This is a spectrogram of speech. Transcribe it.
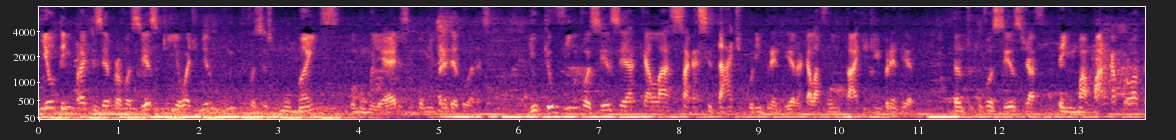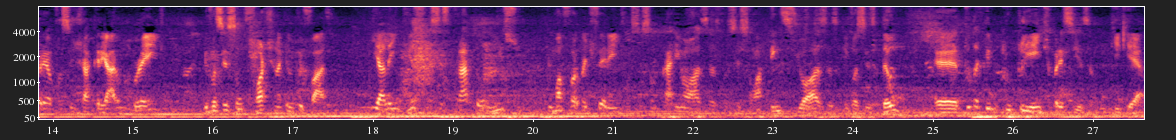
E eu tenho para dizer para vocês que eu admiro muito vocês como mães, como mulheres e como empreendedoras. E o que eu vi em vocês é aquela sagacidade por empreender, aquela vontade de empreender. Tanto que vocês já têm uma marca própria, vocês já criaram um brand e vocês são fortes naquilo que fazem. E além disso, vocês tratam isso de uma forma diferente. Vocês são carinhosas, vocês são atenciosas e vocês dão é, tudo aquilo que o cliente precisa. O que, que é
